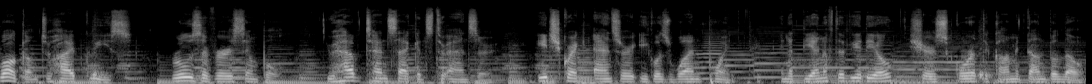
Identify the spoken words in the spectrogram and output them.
Welcome to Hype Quiz. Rules are very simple. You have 10 seconds to answer. Each correct answer equals 1 point. And at the end of the video, share your score at the comment down below.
